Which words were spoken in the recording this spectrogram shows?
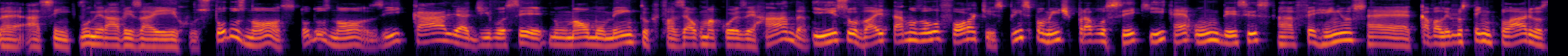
é, assim, vulneráveis a erros. Todos nós, todos nós. E calha de você, num mau momento, fazer alguma coisa errada, e isso vai estar tá nos holofortes, principalmente para você que é um desses uh, ferrenhos é, cavaleiros templários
